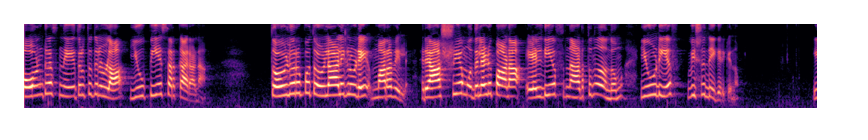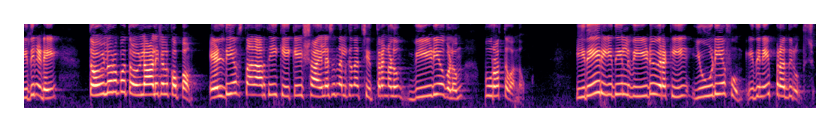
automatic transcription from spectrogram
കോൺഗ്രസ് നേതൃത്വത്തിലുള്ള യു പി എ സർക്കാരാണ്. തൊഴിലുറപ്പ് തൊഴിലാളികളുടെ മറവിൽ രാഷ്ട്രീയ മുതലെടുപ്പാണ് എൽ ഡി എഫ് നടത്തുന്നതെന്നും യു ഡി എഫ് വിശദീകരിക്കുന്നു. ഇതിനിടെ തൊഴിലുറപ്പ് തൊഴിലാളികൾക്കൊപ്പം എൽ ഡി എഫ് സ്ഥാനാർത്ഥി കെ കെ ശൈലജ നൽകുന്ന ചിത്രങ്ങളും വീഡിയോകളും പുറത്തു വന്നു. ഇതേ രീതിയിൽ വീഡിയോ ഇറക്കി യു ഡി എഫും ഇതിനെ പ്രതിരോധിച്ചു.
